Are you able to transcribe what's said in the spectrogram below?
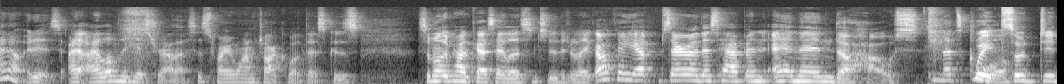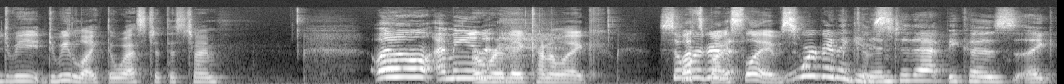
I know it is. I, I love the history on this. That's why I want to talk about this because some other podcasts I listen to, they're like, okay, yep, Sarah, this happened, and then the house. And that's cool. Wait, so did we do we like the West at this time, well, I mean, or were they kind of like so let's we're buy gonna slaves? we're gonna get 'Cause- into that because like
